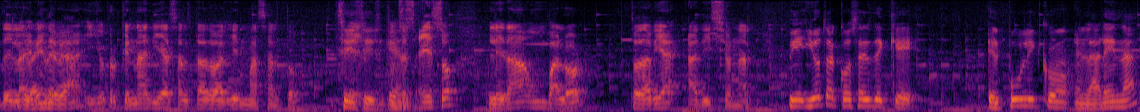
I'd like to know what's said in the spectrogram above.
de la, De la NBA, NBA. y yo creo que nadie ha saltado a alguien más alto. Sí, sí, Entonces, eso le da un valor todavía adicional. Y, y otra cosa es de que el público en la arena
